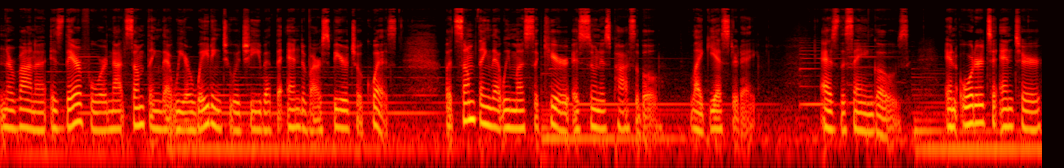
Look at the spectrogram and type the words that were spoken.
Nirvana is therefore not something that we are waiting to achieve at the end of our spiritual quest, but something that we must secure as soon as possible, like yesterday, as the saying goes, in order to enter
